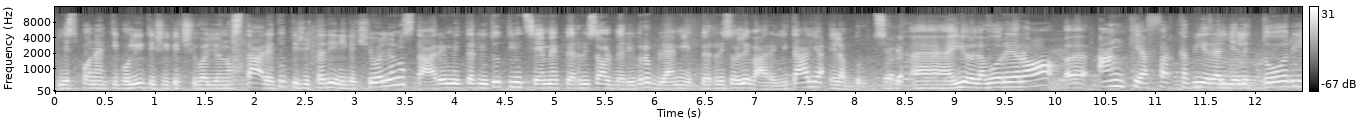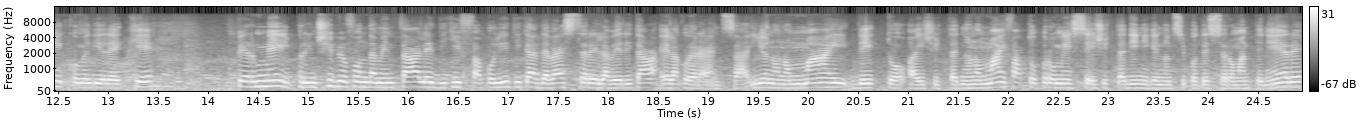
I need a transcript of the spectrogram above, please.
gli esponenti politici che ci vogliono stare, tutti i cittadini che ci vogliono stare, metterli tutti insieme per risolvere i problemi e per risollevare l'Italia e l'Abruzzo. Eh, io lavorerò lavorerò eh, anche a far capire agli elettori dire, che per me il principio fondamentale di chi fa politica deve essere la verità e la coerenza. Io non ho mai detto ai cittadini, non ho mai fatto promesse ai cittadini che non si potessero mantenere,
